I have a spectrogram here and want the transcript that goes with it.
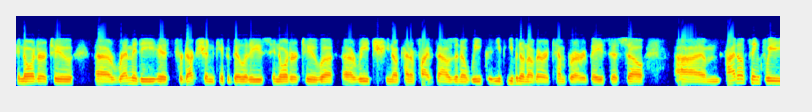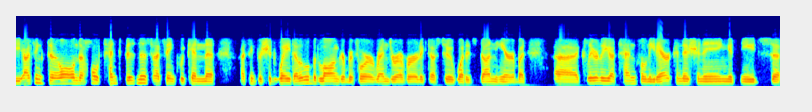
in order to uh, remedy its production capabilities in order to uh, uh, reach, you know, kind of 5,000 a week, even on a very temporary basis. So. Um, I don't think we. I think the, on the whole tent business, I think we can. Uh, I think we should wait a little bit longer before render a verdict as to what it's done here. But uh, clearly, a tent will need air conditioning. It needs uh,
